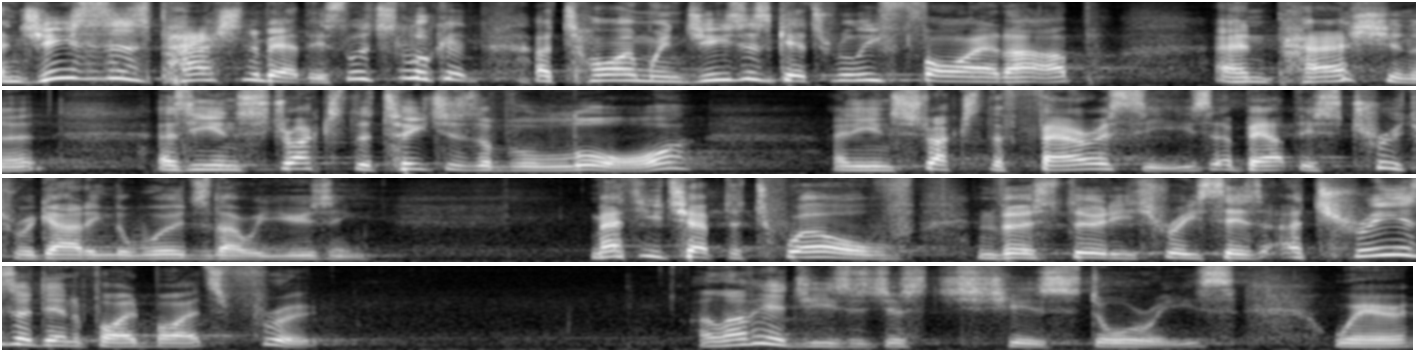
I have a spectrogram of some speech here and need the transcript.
And Jesus is passionate about this. Let's look at a time when Jesus gets really fired up and passionate as he instructs the teachers of the law and he instructs the Pharisees about this truth regarding the words they were using. Matthew chapter 12 and verse 33 says, A tree is identified by its fruit. I love how Jesus just shares stories where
